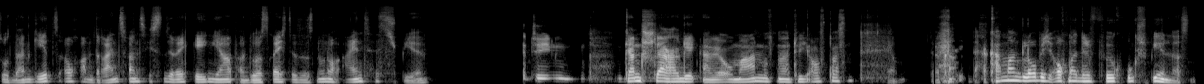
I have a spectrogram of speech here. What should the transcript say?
So, dann geht's auch am 23. direkt gegen Japan. Du hast recht, es ist nur noch ein Testspiel. Natürlich 'n ganz starker Gegner, der Oman, muss man natürlich aufpassen. Ja, da kann da kann man, glaube ich, auch mal den Füllkrug spielen lassen.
